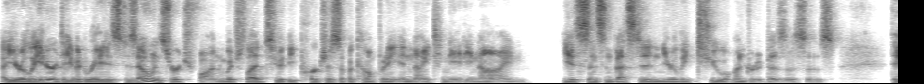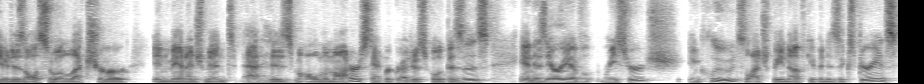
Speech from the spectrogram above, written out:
A year later, David raised his own search fund, which led to the purchase of a company in 1989. He has since invested in nearly 200 businesses. David is also a lecturer in management at his alma mater, Stanford Graduate School of Business, and his area of research includes, logically enough, given his experience,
